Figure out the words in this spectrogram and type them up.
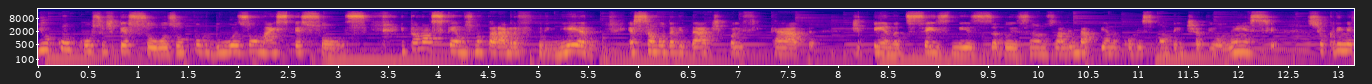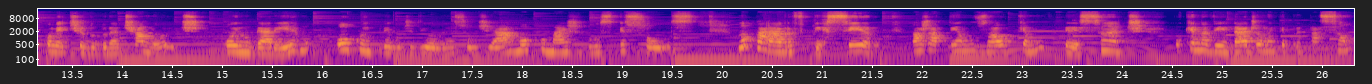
E o concurso de pessoas, ou por duas ou mais pessoas. Então, nós temos no parágrafo primeiro essa modalidade qualificada de pena de seis meses a dois anos, além da pena correspondente à violência, se o crime é cometido durante a noite, ou em lugar ermo, ou com emprego de violência ou de arma, ou por mais de duas pessoas. No parágrafo terceiro, nós já temos algo que é muito interessante, porque na verdade é uma interpretação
